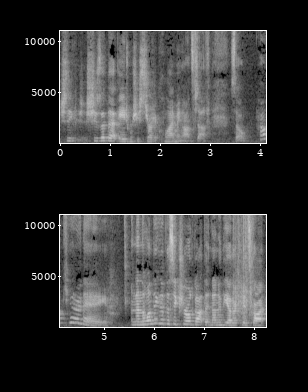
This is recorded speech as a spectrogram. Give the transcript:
she, she's at that age where she started climbing on stuff. So how cute are they? And then the one thing that the six-year-old got that none of the other kids got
